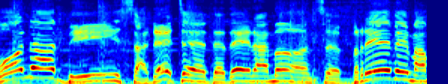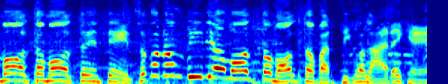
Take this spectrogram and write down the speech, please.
Wanna be Sadeted dei Ramones. Breve ma molto molto intenso, con un video molto molto particolare che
